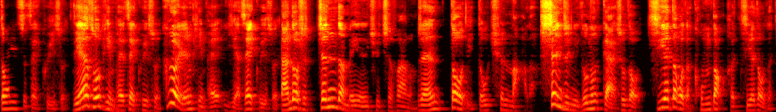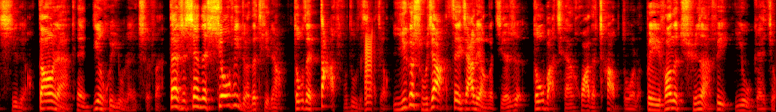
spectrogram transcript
都是在亏损。连锁品牌在亏损，个人品牌也在亏损，难道是真的没人去吃饭了吗？人到底都去哪了？甚至你都能感受到街道的空荡和街道的凄凉。当然肯定会有人吃饭，但是现在消费者的体量都在大幅度的下降。一一个暑假再加两个节日，都把钱花的差不多了。北方的取暖费又该交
